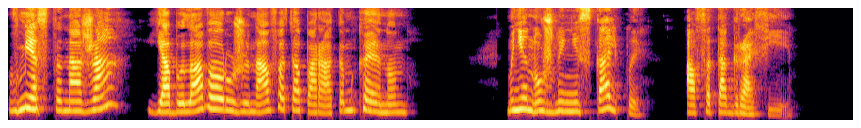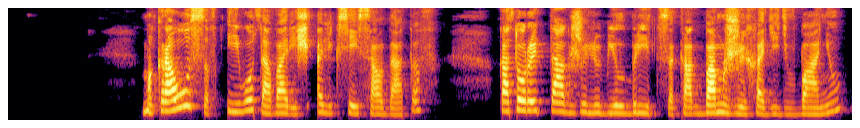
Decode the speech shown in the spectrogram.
Вместо ножа я была вооружена фотоаппаратом Canon. Мне нужны не скальпы, а фотографии. Макроусов и его товарищ Алексей Солдатов, который также любил бриться, как бомжи ходить в баню,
